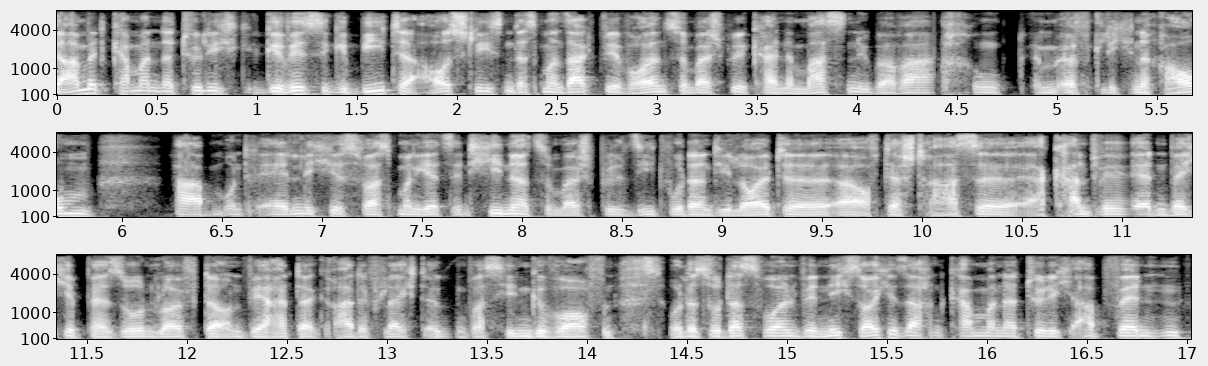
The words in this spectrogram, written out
Damit kann man natürlich gewisse Gebiete ausschließen, dass man sagt, wir wollen zum Beispiel keine Massenüberwachung im öffentlichen Raum haben und ähnliches, was man jetzt in China zum Beispiel sieht, wo dann die Leute äh, auf der Straße erkannt werden, welche Person läuft da und wer hat da gerade vielleicht irgendwas hingeworfen oder so. Das wollen wir nicht. Solche Sachen kann man natürlich abwenden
